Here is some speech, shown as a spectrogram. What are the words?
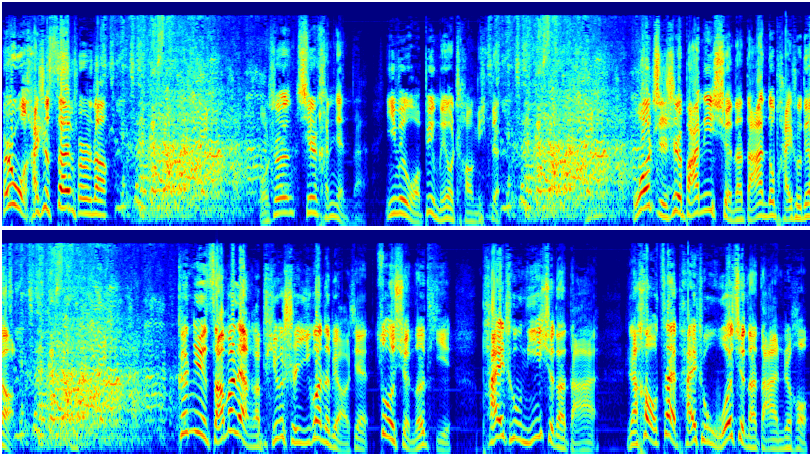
而我还是三分呢？我说其实很简单，因为我并没有抄你的，我只是把你选的答案都排除掉了。根据咱们两个平时一贯的表现，做选择题排除你选的答案，然后再排除我选的答案之后，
